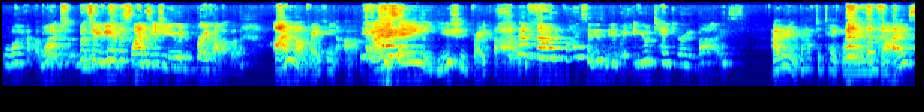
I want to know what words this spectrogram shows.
What? What? But so if you had the slightest issue, you would break up. I'm not breaking up. Yeah, I'm saying you should break up. That's bad advice, isn't it? If you would take your own advice. I don't have to take my own advice.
